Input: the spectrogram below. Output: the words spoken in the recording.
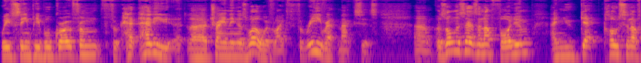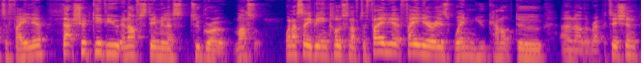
We've seen people grow from th- heavy uh, training as well with like three rep maxes. Um, as long as there's enough volume and you get close enough to failure, that should give you enough stimulus to grow muscle. When I say being close enough to failure, failure is when you cannot do another repetition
